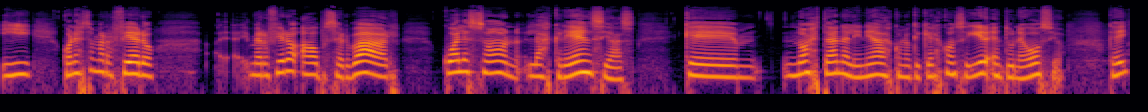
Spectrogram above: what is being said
Y con esto me refiero, me refiero a observar cuáles son las creencias que no están alineadas con lo que quieres conseguir en tu negocio. ¿okay?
